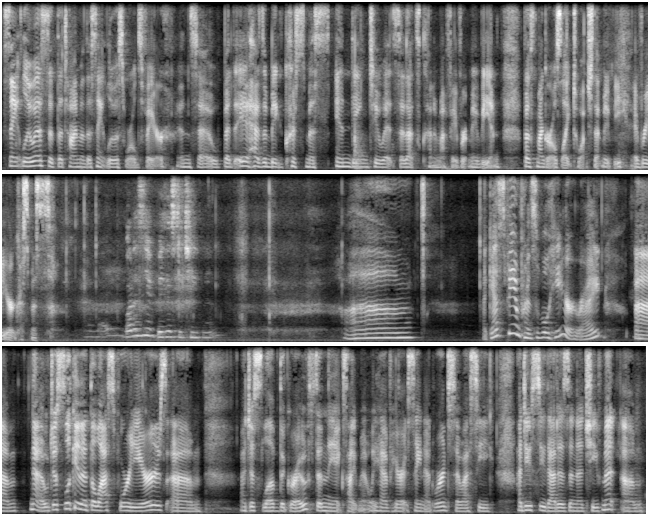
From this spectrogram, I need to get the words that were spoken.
St. Louis at the time of the St. Louis World's Fair. And so, but it has a big Christmas ending to it. So that's kind of my favorite movie. And both my girls like to watch that movie every year at Christmas. what is your biggest achievement? Um, I guess being principal here, right? Um, no, just looking at the last four years, um, I just love the growth and the excitement we have here at St. Edward. So I see, I do see that as an achievement. Um,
